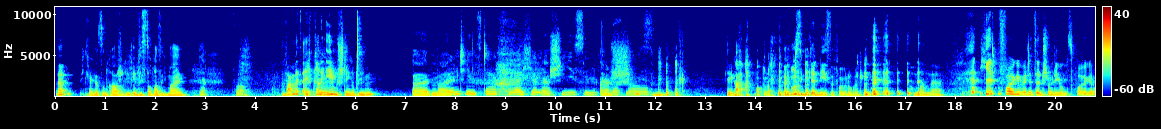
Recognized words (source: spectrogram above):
ne? Ich kann jetzt in Rage reden, ihr wisst doch, was ich meine. Ja. So. Wo waren wir jetzt eigentlich gerade Mhm. eben stehen geblieben? Beim Valentinstag Pärchen erschießen, Amoklauf. Digga, Amoklauf. Das muss ich mit der nächste Folge nochmal entschuldigen. Oh Mann, ey. Jede Folge wird jetzt Entschuldigungsfolge.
